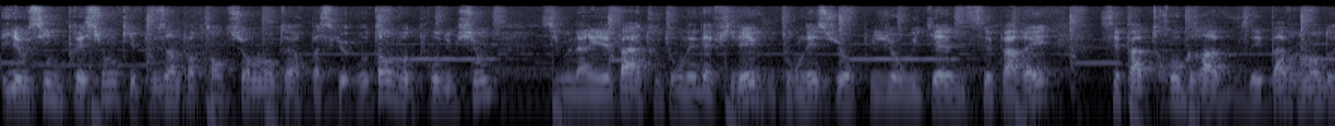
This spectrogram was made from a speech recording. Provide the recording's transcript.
Et il y a aussi une pression qui est plus importante sur le monteur, parce que autant votre production, si vous n'arrivez pas à tout tourner d'affilée, vous tournez sur plusieurs week-ends séparés, c'est pas trop grave, vous n'avez pas vraiment de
